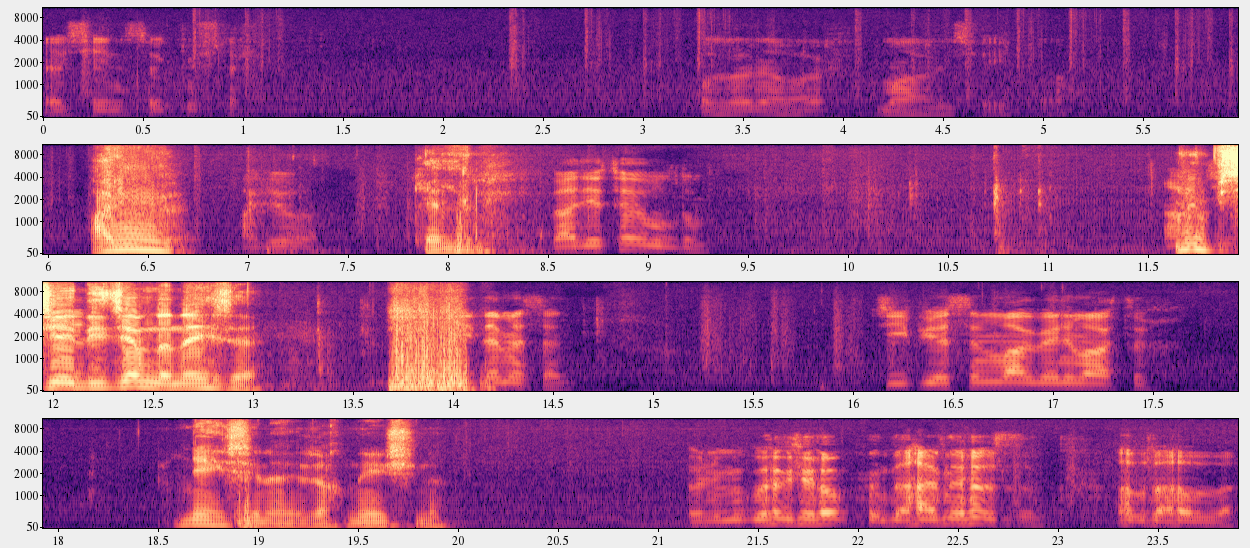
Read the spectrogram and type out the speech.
Her şeyini sökmüşler. Orada ne var? Mavi şey falan. Alo. Alo, Geldim. radyatör buldum. bir şey diyeceğim de neyse. şey demesen. GPS'im var benim artık. Ne işine yarayacak ne işine? Önümü görüyorum. Daha ne olsun? Allah Allah.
